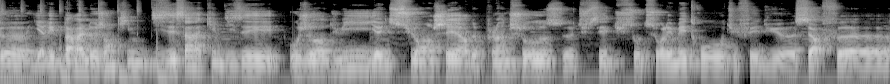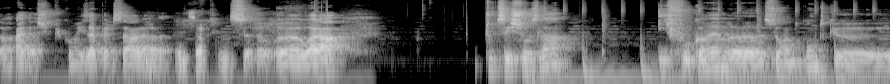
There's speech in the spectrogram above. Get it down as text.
il y avait pas mal de gens qui me disaient ça, qui me disaient aujourd'hui il y a une surenchère de plein de choses. Tu sais, tu sautes sur les métros, tu fais du euh, surf, euh, je sais plus comment ils appellent ça là. Euh, voilà, toutes ces choses là. Il faut quand même euh, se rendre compte que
